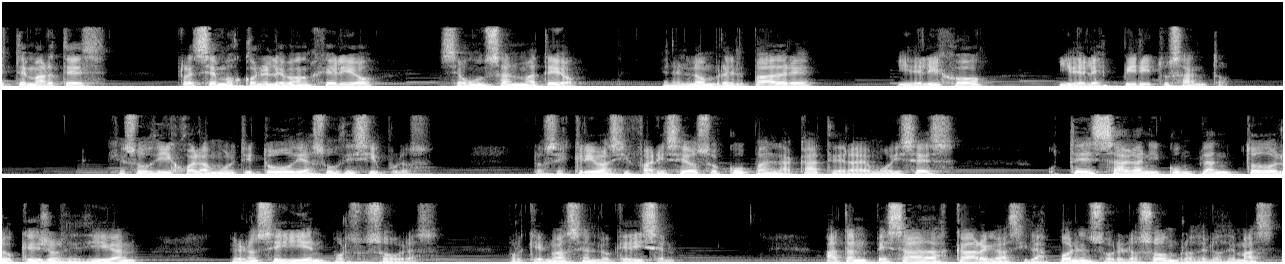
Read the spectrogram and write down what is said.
este martes recemos con el Evangelio según San Mateo, en el nombre del Padre, y del Hijo, y del Espíritu Santo. Jesús dijo a la multitud y a sus discípulos, Los escribas y fariseos ocupan la cátedra de Moisés. Ustedes hagan y cumplan todo lo que ellos les digan, pero no se guíen por sus obras, porque no hacen lo que dicen. Atan pesadas cargas y las ponen sobre los hombros de los demás,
